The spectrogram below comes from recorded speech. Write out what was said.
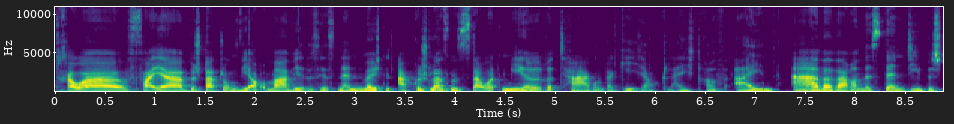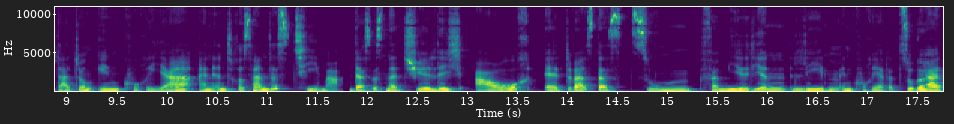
Trauerfeier, Bestattung, wie auch immer wir das jetzt nennen möchten, abgeschlossen ist, dauert mehrere Tage und da gehe ich auch gleich drauf ein. Aber warum ist denn die Bestattung in Korea ein interessantes Thema? Das ist natürlich auch etwas, das zum Familienleben in Korea dazugehört.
